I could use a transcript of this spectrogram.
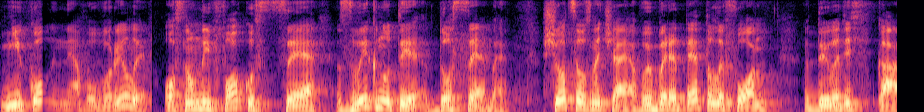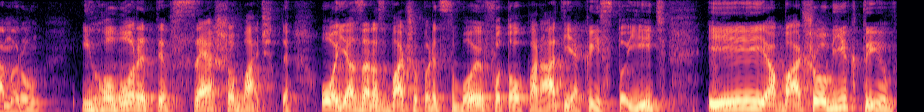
ніколи не говорили, основний фокус це звикнути до себе. Що це означає? Ви берете телефон, дивитесь в камеру і говорите все, що бачите. О, я зараз бачу перед собою фотоапарат, який стоїть. І я бачу об'єктив.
